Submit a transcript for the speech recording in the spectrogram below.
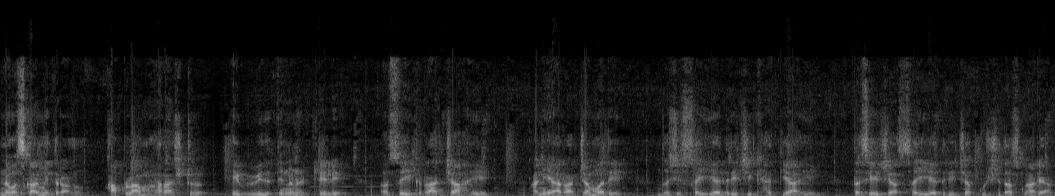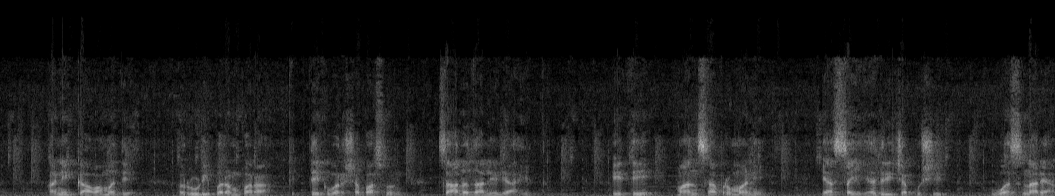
नमस्कार मित्रांनो आपला महाराष्ट्र हे विविधतेनं नटलेले असं एक राज्य आहे आणि या राज्यामध्ये जशी सह्याद्रीची ख्याती आहे तसेच या सह्याद्रीच्या कुशीत असणाऱ्या अनेक गावामध्ये रूढी परंपरा कित्येक वर्षापासून चालत आलेल्या आहेत. येथे माणसाप्रमाणे या सह्याद्रीच्या कुशीत वसणाऱ्या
